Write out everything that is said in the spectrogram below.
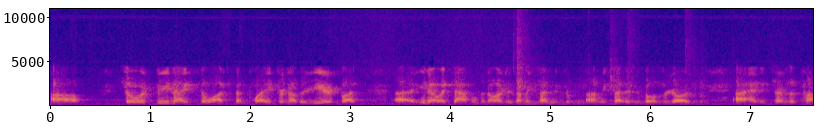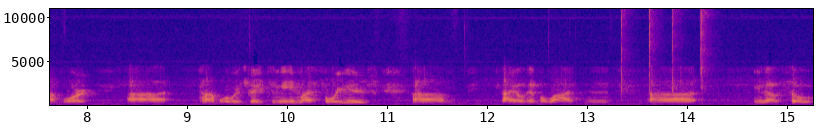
Um, so it would be nice to watch them play for another year, but uh, you know, it's apples and oranges. I'm excited. For, I'm excited in both regards. Uh, and in terms of Tom Moore, uh, Tom Moore was great to me in my four years. Um, I owe him a lot, and uh, you know, so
